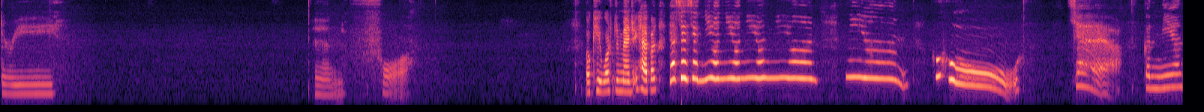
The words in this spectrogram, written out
Three. And four. Okay, watch the magic happen. Yes, yes, yes, neon, neon, neon, neon. Got a neon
